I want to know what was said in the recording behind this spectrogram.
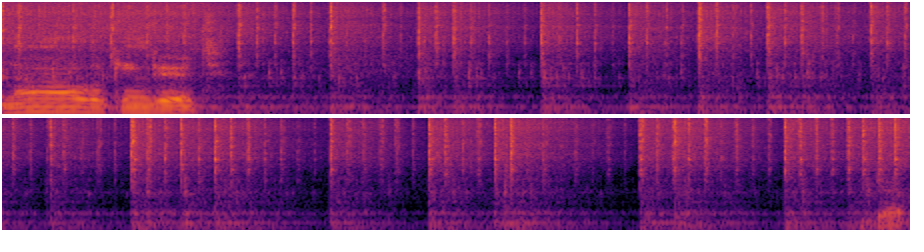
Now looking good. Yep.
